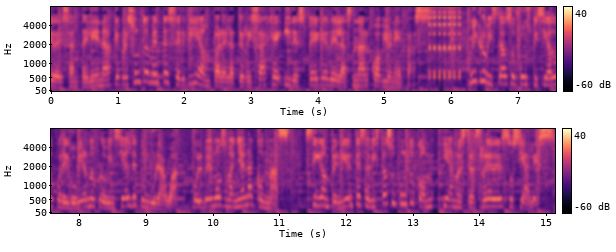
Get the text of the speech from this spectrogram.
de Santa Elena que presuntamente servían para el aterrizaje y despegue de las narcoavionetas. Microvistazo fue auspiciado por el gobierno provincial de Tungurahua. Volvemos mañana con más. Sigan pendientes a vistazo.com y a nuestras redes sociales.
